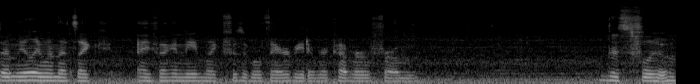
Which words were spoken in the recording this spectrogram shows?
I'm the only one that's, like, I fucking need, like, physical therapy to recover from this flu.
